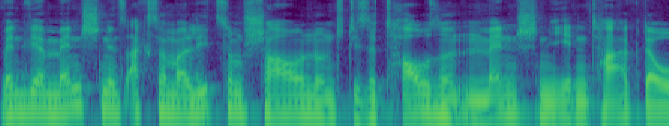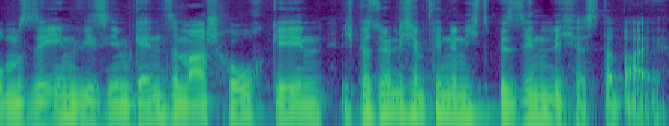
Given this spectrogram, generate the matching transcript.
wenn wir Menschen ins Axamalizum schauen und diese tausenden Menschen jeden Tag da oben sehen, wie sie im Gänsemarsch hochgehen, ich persönlich empfinde nichts Besinnliches dabei.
